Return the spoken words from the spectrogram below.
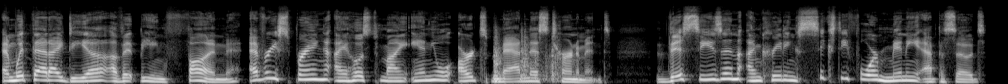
And with that idea of it being fun, every spring I host my annual Arts Madness tournament. This season, I'm creating 64 mini episodes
